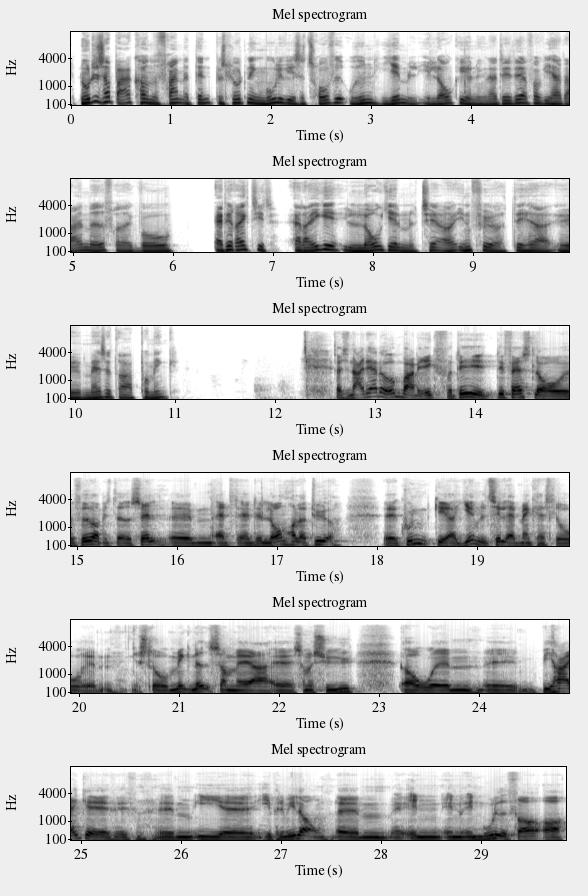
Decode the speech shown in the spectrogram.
Nu er det så bare kommet frem, at den beslutning muligvis er truffet uden hjemmel i lovgivningen, og det er derfor, vi har dig med, Frederik Våge. Er det rigtigt? Er der ikke lovhjemmel til at indføre det her øh, massedrab på mink? Altså nej, det er der åbenbart ikke, for det, det fastslår Fødevareministeriet selv, øh, at, at lovmholder dyr øh, kun giver hjemmel til, at man kan slå, øh, slå mink ned, som er, øh, som er syge. Og øh, øh, vi har ikke øh, øh, i, øh, i epidemiloven øh, en, en, en mulighed for at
